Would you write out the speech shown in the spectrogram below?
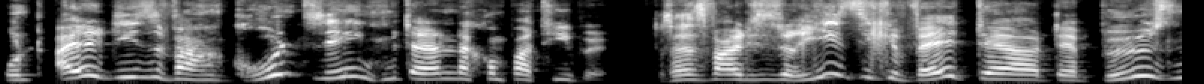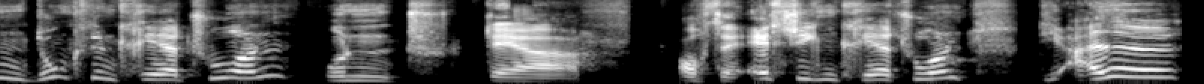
und all diese waren grundlegend miteinander kompatibel. Das heißt, es war diese riesige Welt der, der bösen, dunklen Kreaturen und der auch sehr edgigen Kreaturen, die alle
